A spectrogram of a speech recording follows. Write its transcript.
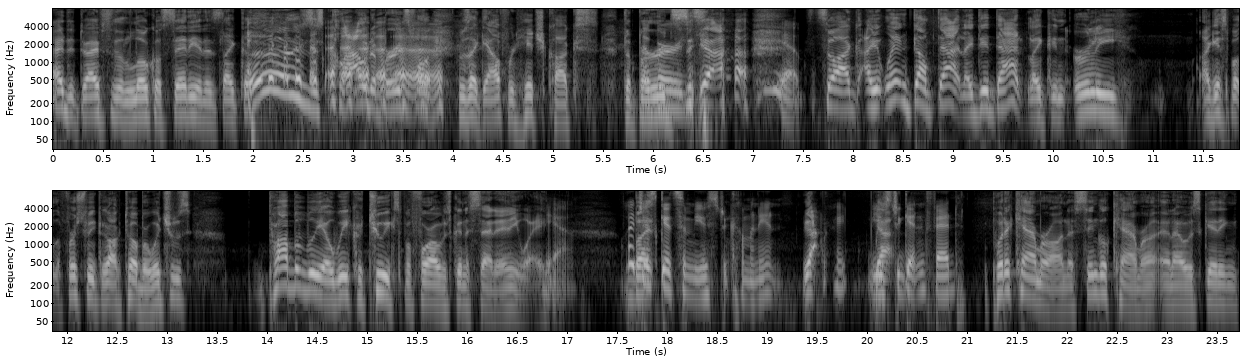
I had to drive through the local city, and it's like, oh, there's this cloud of birds. Full. It was like Alfred Hitchcock's The Birds. Birds. Yeah. Yep. So I, I went and dumped that, and I did that like in early, I guess about the first week of October, which was probably a week or two weeks before I was going to set anyway. Yeah. But, But- just get some used to coming in. Yeah. Right? Used Yeah. to getting fed. Put a camera on, a single camera, and I was getting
